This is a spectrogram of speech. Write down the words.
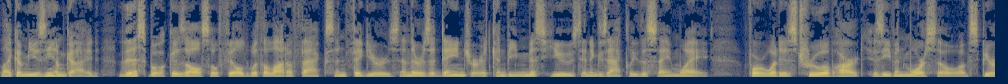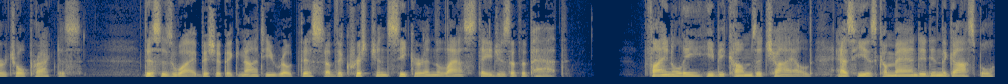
Like a museum guide, this book is also filled with a lot of facts and figures, and there is a danger it can be misused in exactly the same way, for what is true of art is even more so of spiritual practice. This is why Bishop Ignati wrote this of the Christian seeker in the last stages of the path. Finally, he becomes a child, as he is commanded in the gospel,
